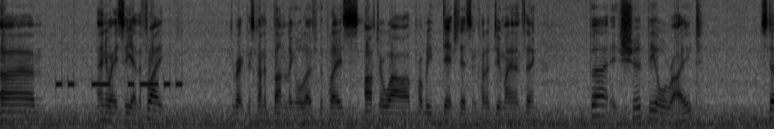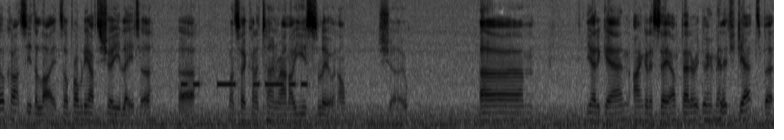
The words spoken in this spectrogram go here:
Um, anyway, so yeah, the flight director's kind of bundling all over the place. After a while, I'll probably ditch this and kind of do my own thing. But it should be alright. Still can't see the lights. I'll probably have to show you later. Uh, once I kind of turn around, I'll use slew and I'll show. Um, yet again, I'm going to say I'm better at doing military jets, but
